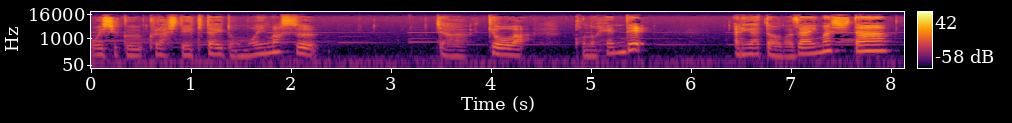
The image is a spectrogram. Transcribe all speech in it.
美味しく暮らしていきたいと思いますじゃあ今日はこの辺でありがとうございました。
